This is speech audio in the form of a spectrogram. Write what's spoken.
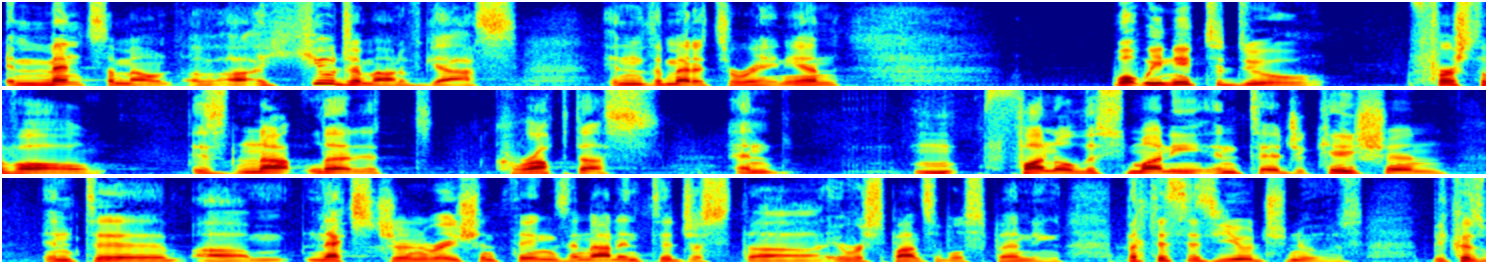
immense amount of uh, a huge amount of gas in the Mediterranean. What we need to do, first of all, is not let it corrupt us and funnel this money into education, into um, next generation things, and not into just uh, irresponsible spending. But this is huge news because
